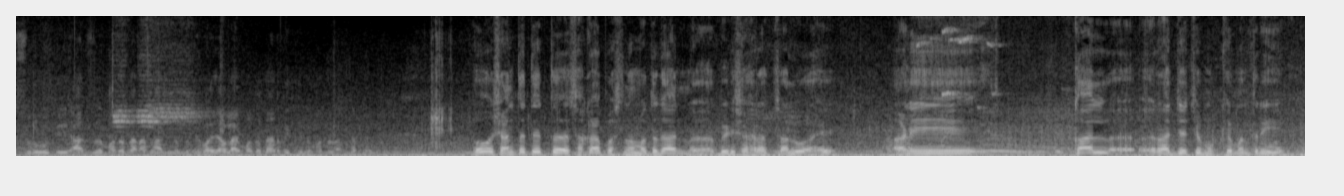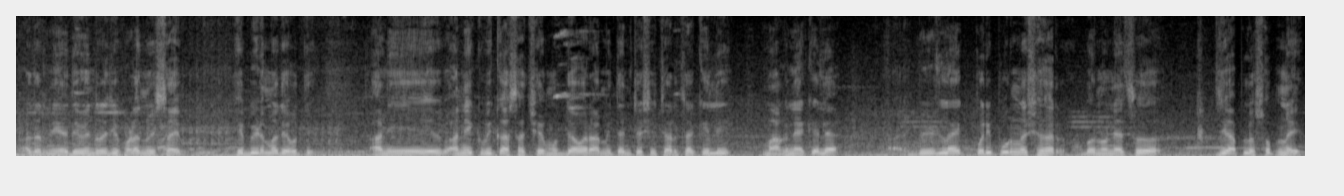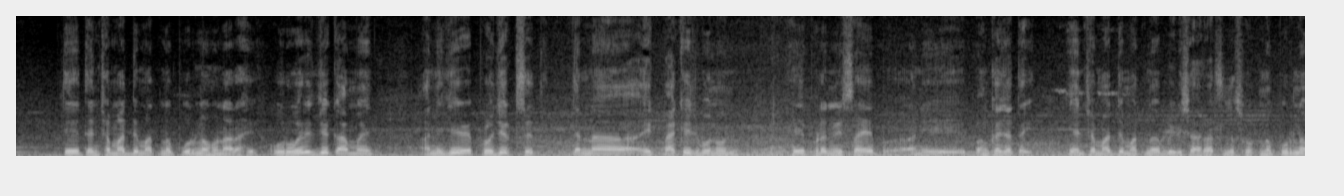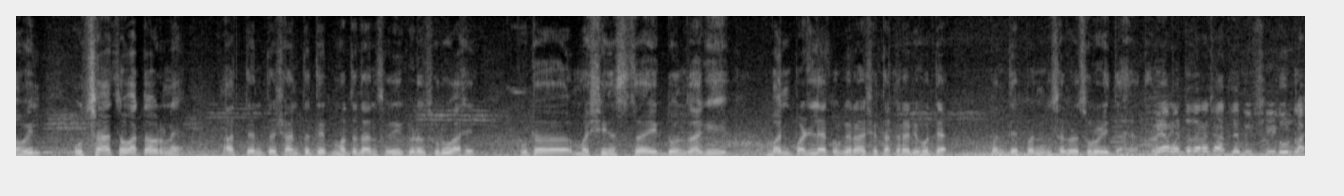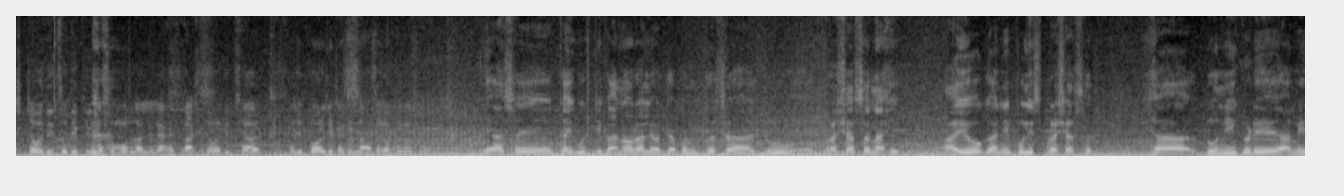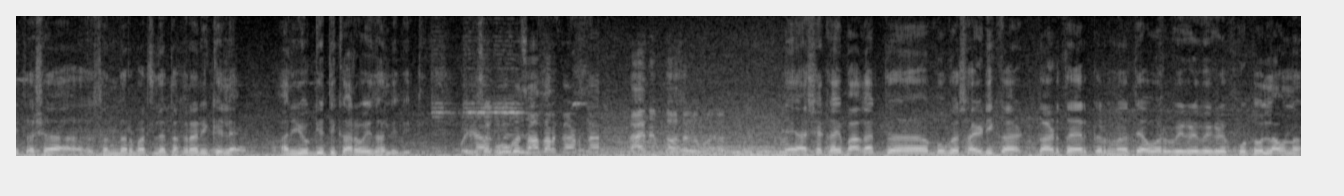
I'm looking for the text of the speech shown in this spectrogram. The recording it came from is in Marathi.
लढाई सुरू होती. आज मतदानाचा हक्क तुम्ही बजावलाय. मतदार देखील मतदान करतात. हो शांततेत सकाळपासून मतदान बीड शहरात चालू आहे. आणि काल राज्याचे मुख्यमंत्री आदरणीय देवेंद्रजी फडणवीस साहेब हे बीडमध्ये होते. आणि अनेक विकासाच्या मुद्द्यावर आम्ही त्यांच्याशी चर्चा केली मागण्या केल्या. बीडला एक परिपूर्ण शहर बनवण्याचं जे आपलं स्वप्न आहे ते त्यांच्या माध्यमातून पूर्ण होणार आहे. उर्वरित जे कामं आहेत आणि जे प्रोजेक्ट्स आहेत त्यांना एक पॅकेज बनवून हे फडणवीस साहेब आणि पंकजाताई यांच्या माध्यमातून बीड शहरातलं स्वप्न पूर्ण होईल. उत्साहाचं वातावरण आहे. अत्यंत शांततेत मतदान सगळीकडं सुरू आहे. कुठं मशीन्सचं एक दोन जागी बंद पडल्यात वगैरे अशा तक्रारी होत्या पण ते पण सगळं सुरळीत आहे या मतदानाच्या आदल्या दिवशी दोन राष्ट्रवादीचं देखील या समोर आलेलं आहेत राष्ट्रवादीच्या अजित पवार गटाकडून हा सगळा प्रकार हे असे काही गोष्टी कानावर आल्या होत्या पण तसा जो प्रशासन आहे आयोग आणि पोलीस प्रशासन ह्या दोन्हीकडे आम्ही तशा संदर्भातल्या तक्रारी केल्या आणि योग्य ती कारवाई झालेली तिथे. भैया बोगस आधार काढतात काय नेमकं नाही अशा काही भागात bogus I D card card तयार करणं त्यावर वेगळे वेगळे फोटो लावणं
